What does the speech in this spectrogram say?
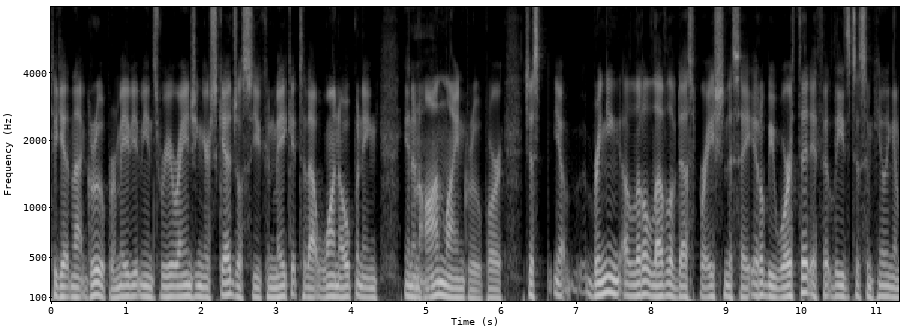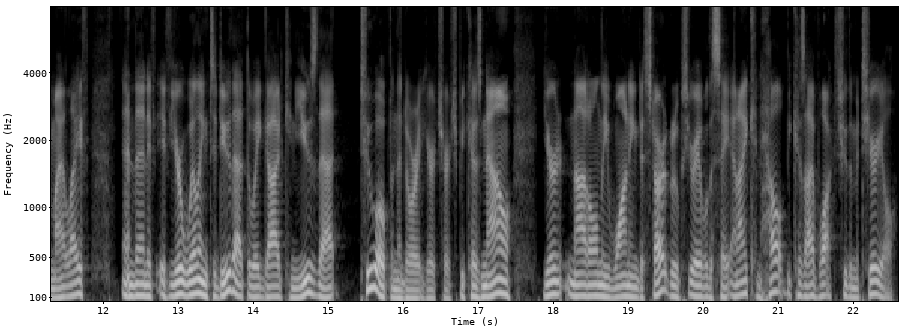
to get in that group. Or maybe it means rearranging your schedule so you can make it to that one opening in an mm-hmm. online group or just, you know, bringing a little level of desperation to say it'll be worth it if it leads to some healing in my life. And then if, if you're willing to do that the way God can use that to open the door at your church, because now you're not only wanting to start groups, you're able to say, and I can help because I've walked through the material.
